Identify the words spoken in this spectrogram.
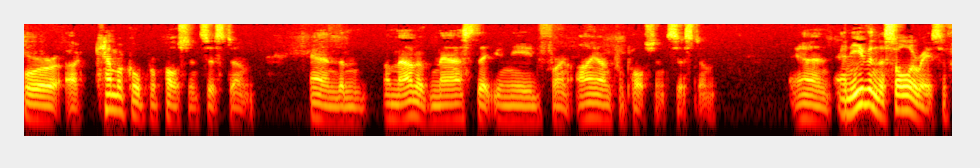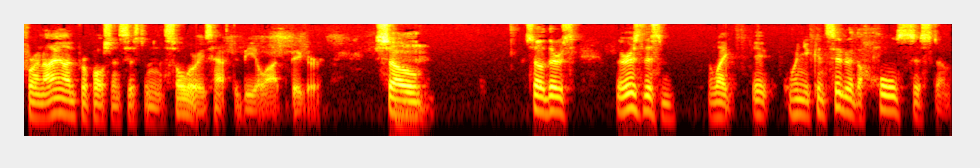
for a chemical propulsion system and the amount of mass that you need for an ion propulsion system and and even the solar arrays for an ion propulsion system the solar arrays have to be a lot bigger. So mm-hmm. so there's there is this like it, when you consider the whole system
